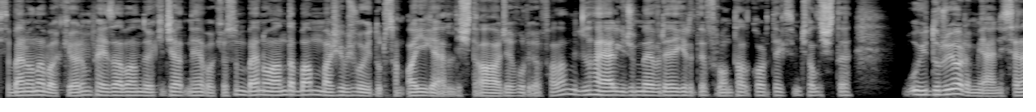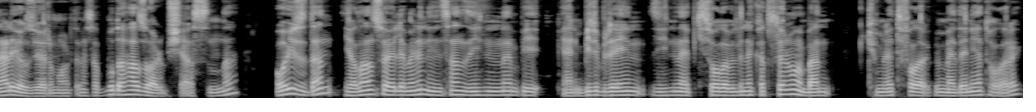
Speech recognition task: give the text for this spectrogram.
İşte ben ona bakıyorum. Feyza bana diyor ki Cihat neye bakıyorsun? Ben o anda bambaşka bir şey uydursam. Ayı geldi işte ağaca vuruyor falan. Bildiğin hayal gücüm devreye girdi. Frontal korteksim çalıştı. Uyduruyorum yani. Senaryo yazıyorum orada. Mesela bu daha zor bir şey aslında. O yüzden yalan söylemenin insan zihnine bir yani bir bireyin zihnine etkisi olabildiğine katılıyorum ama ben kümülatif olarak bir medeniyet olarak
